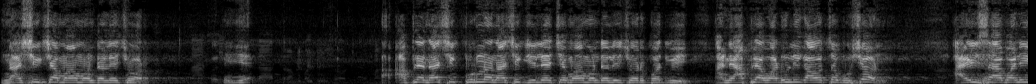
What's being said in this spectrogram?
नाशिकच्या महामंडलेश्वर. आपल्या नाशिक पूर्ण नाशिक जिल्ह्याचे महामंडलेश्वर पदवी आणि आपल्या वाडोली गावाचं भूषण. आईसाहेबांनी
